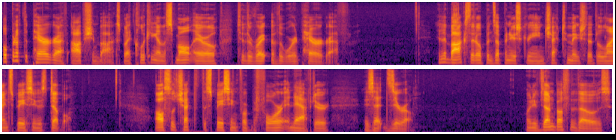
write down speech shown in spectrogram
Open up the Paragraph option box by clicking on the small arrow to the right of the word Paragraph. In the box that opens up on your screen, check to make sure that the line spacing is double. Also check that the spacing for before and after is at zero. When you've done both of those,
